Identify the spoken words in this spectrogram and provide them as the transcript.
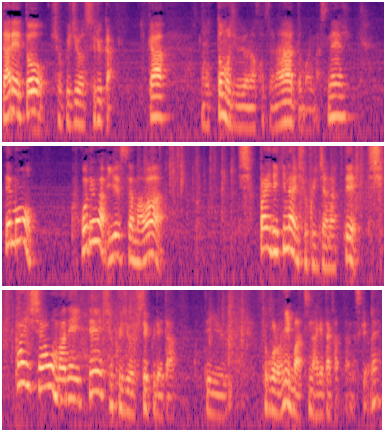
誰と食事をするかが最も重要なことだなと思いますね。でもここではイエス様は失敗できない食事じゃなくて失敗者を招いて食事をしてくれたっていうところにまあつなげたかったんですけどね、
